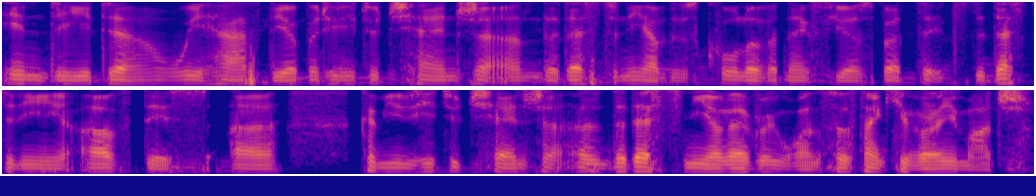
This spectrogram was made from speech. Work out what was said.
indeed, uh, we have the opportunity to change uh, the destiny of the school over the next few years, but it's the destiny of this uh, community to change the destiny of everyone. So thank you very much.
